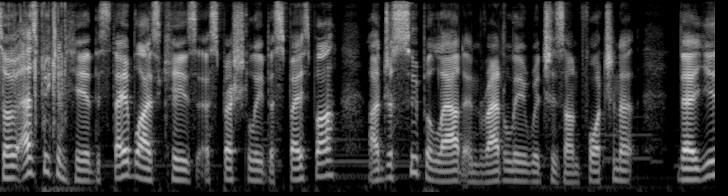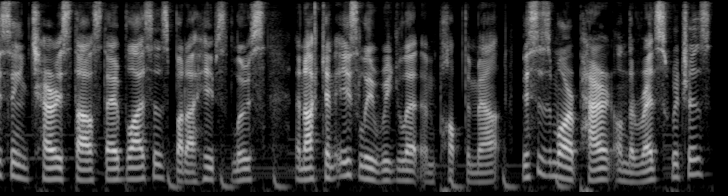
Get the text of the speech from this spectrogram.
So as we can hear, the stabilized keys, especially the spacebar, are just super loud and rattly which is unfortunate. They're using cherry style stabilizers but are heaps loose and I can easily wiggle it and pop them out. This is more apparent on the red switches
